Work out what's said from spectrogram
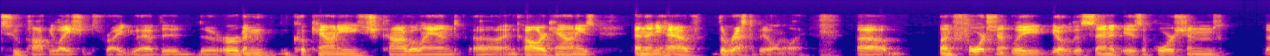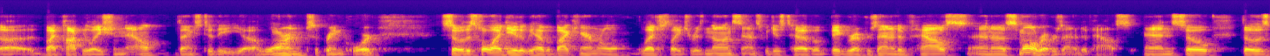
two populations, right? You have the the urban Cook County, Chicagoland, uh, and Collar counties, and then you have the rest of Illinois. Um, unfortunately, you know, the Senate is apportioned uh, by population now, thanks to the uh, Warren Supreme Court. So this whole idea that we have a bicameral legislature is nonsense. We just have a big representative house and a small representative house, and so those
